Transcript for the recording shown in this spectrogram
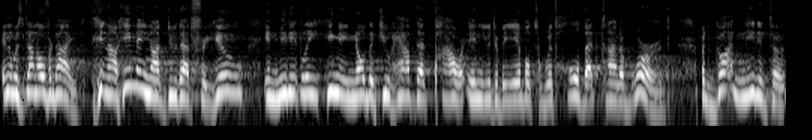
and it was done overnight. You know, He may not do that for you immediately. He may know that you have that power in you to be able to withhold that kind of word. But God needed to,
